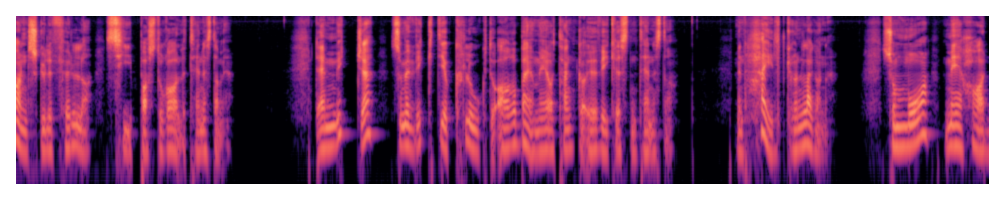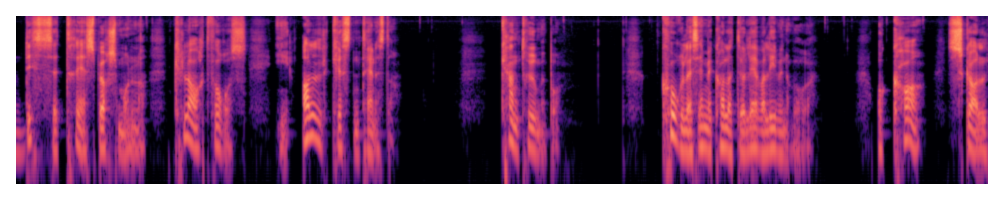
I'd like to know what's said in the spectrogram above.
han skulle følge si pastorale tjenester med. Det er mye som er viktig og klokt å arbeide med og tenke over i kristen tjeneste, men helt grunnleggende så må vi ha disse tre spørsmålene klart for oss i all kristen tjeneste. Hvem tror vi på? Hvordan er vi kalt til å leve livene våre? Og hva skal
